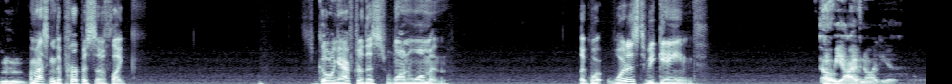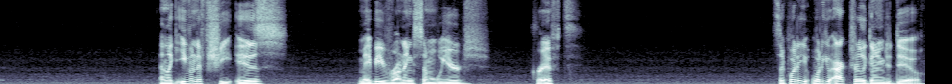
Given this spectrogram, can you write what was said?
Mhm. I'm asking the purpose of like going after this one woman. Like what what is to be gained? Oh yeah, I have no idea. And like even if she is maybe running some weird grift, it's like what are you what are you actually going to do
